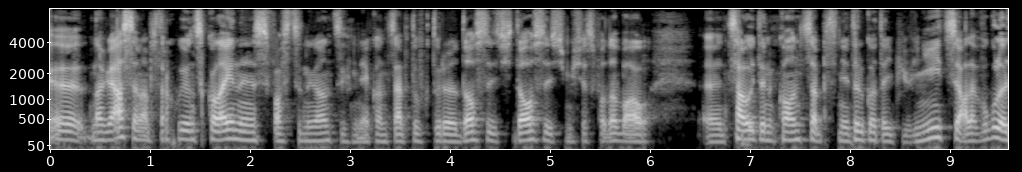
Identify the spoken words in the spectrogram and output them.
e, nawiasem, abstrahując kolejny z fascynujących mnie konceptów, który dosyć, dosyć mi się spodobał. E, cały ten koncept nie tylko tej piwnicy, ale w ogóle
